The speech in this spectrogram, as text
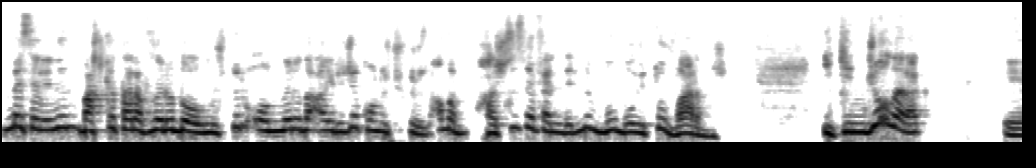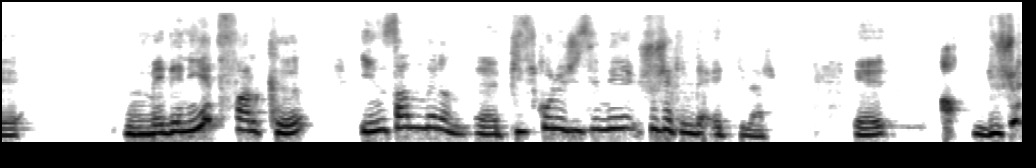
meselenin başka tarafları da olmuştur. Onları da ayrıca konuşuruz. Ama Haçlı seferlerinin bu boyutu vardır. İkinci olarak e, medeniyet farkı insanların e, psikolojisini şu şekilde etkiler. E, düşük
